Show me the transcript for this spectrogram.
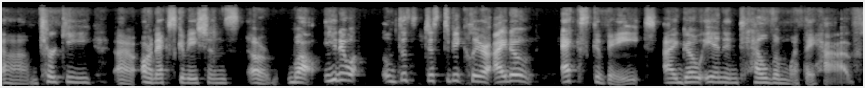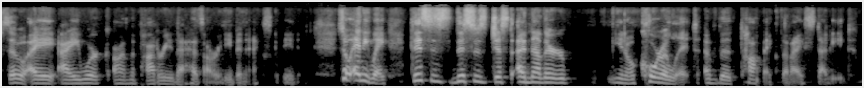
Um, Turkey uh, on excavations, or well, you know, just just to be clear, I don't excavate. I go in and tell them what they have. So i i work on the pottery that has already been excavated. So anyway this is this is just another you know correlate of the topic that i studied.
